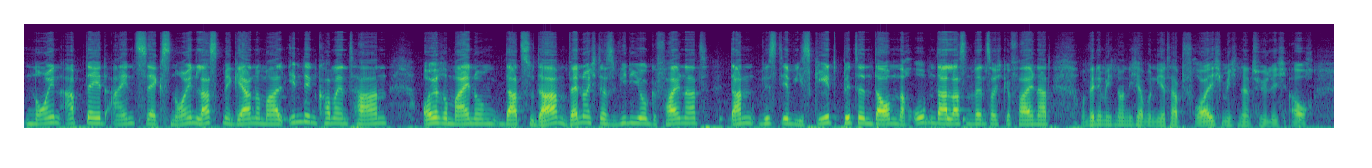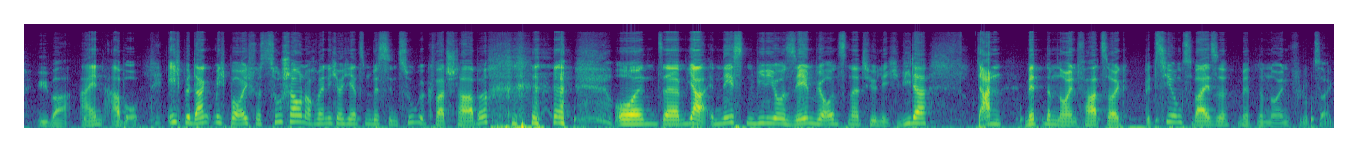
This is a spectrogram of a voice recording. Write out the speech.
neuen Update 1.6.9. Lasst mir gerne mal in den Kommentaren eure Meinung dazu da. Wenn euch das Video gefallen hat, dann wisst ihr, wie es geht. Bitte einen Daumen nach oben da lassen, wenn es euch gefallen hat. Und wenn ihr mich noch nicht abonniert habt, freue ich mich natürlich auch über ein Abo. Ich bedanke mich bei euch fürs Zuschauen, auch wenn ich euch jetzt ein bisschen zugequatscht habe. Und ähm, ja, im nächsten Video sehen wir uns natürlich wieder dann mit einem neuen Fahrzeug beziehungsweise mit einem neuen Flugzeug.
